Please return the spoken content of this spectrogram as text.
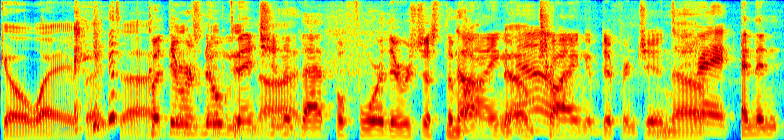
go away. But uh, But there it- was no it mention not. of that before. There was just the No, buying no. and trying of different gins. No. Right. And then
